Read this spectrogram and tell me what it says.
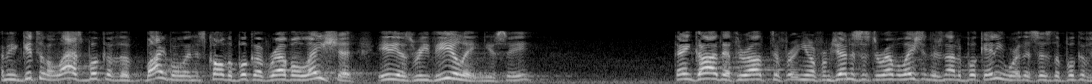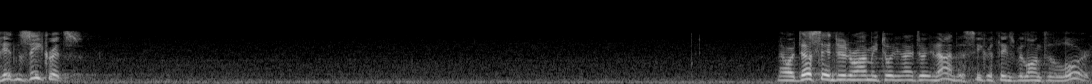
I mean, get to the last book of the Bible, and it's called the book of Revelation. It is revealing, you see. Thank God that throughout, the, you know, from Genesis to Revelation, there's not a book anywhere that says the book of hidden secrets. Now, it does say in Deuteronomy 29 29, the secret things belong to the Lord.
